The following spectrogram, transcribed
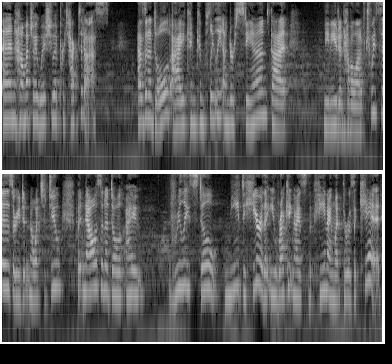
and how much I wish you had protected us. As an adult, I can completely understand that maybe you didn't have a lot of choices or you didn't know what to do. But now, as an adult, I really still need to hear that you recognize the pain I went through as a kid.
